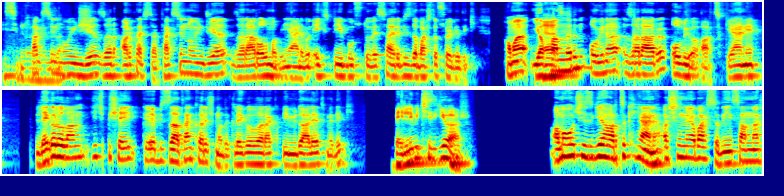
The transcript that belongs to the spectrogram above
isimli oyuncular. oyuncuya zarar arkadaşlar Taksin'in oyuncuya zarar olmadı. Yani bu XP boost'u vesaire biz de başta söyledik. Ama yapanların oyuna zararı oluyor artık. Yani legal olan hiçbir şey e, biz zaten karışmadık. Legal olarak bir müdahale etmedik. Belli bir çizgi var. Ama o çizgi artık yani aşılmaya başladı. İnsanlar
